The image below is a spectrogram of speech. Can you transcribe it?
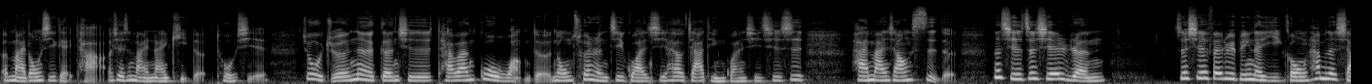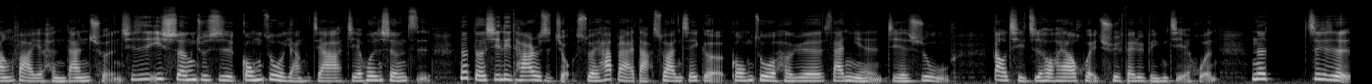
呃买东西给她，而且是买 Nike 的拖鞋。就我觉得那跟其实台湾过往的农村人际关系还有家庭关系，其实是还蛮相似的。那其实这些人。这些菲律宾的移工，他们的想法也很单纯，其实一生就是工作养家、结婚生子。那德西利他二十九岁，他本来打算这个工作合约三年结束到期之后，还要回去菲律宾结婚。那这个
